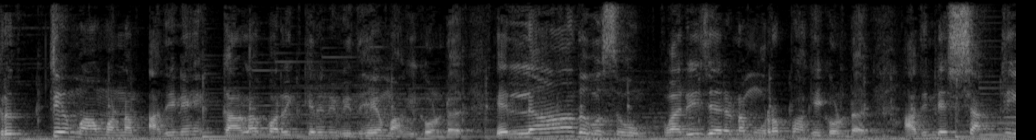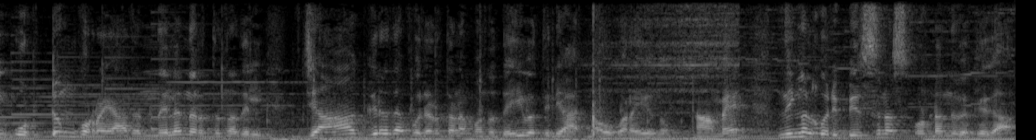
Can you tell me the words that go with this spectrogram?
കൃത്യമാമണ്ണം അതിനെ കളപറിക്കലിന് വിധേയമാക്കിക്കൊണ്ട് എല്ലാ ദിവസവും പരിചരണം ഉറപ്പാക്കിക്കൊണ്ട് അതിന്റെ ശക്തി ഒട്ടും കുറയാതെ നിലനിർത്തുന്നതിൽ ജാഗ്രത പുലർത്തണമെന്ന് ദൈവത്തിന്റെ ആത്മാവ് പറയുന്നു. ആമേ നിങ്ങൾക്കൊരു ബിസിനസ് ഉണ്ടെന്ന് വെക്കുക.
